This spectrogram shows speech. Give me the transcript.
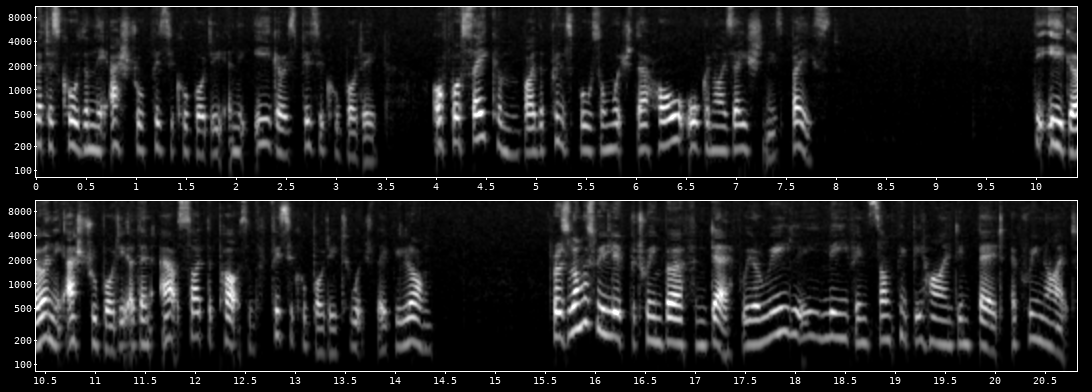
let us call them the astral physical body and the ego's physical body, are forsaken by the principles on which their whole organisation is based. The ego and the astral body are then outside the parts of the physical body to which they belong. For as long as we live between birth and death, we are really leaving something behind in bed every night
